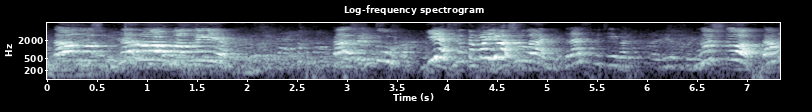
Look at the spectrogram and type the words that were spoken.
Здорово, здорово, малые! Как же духа? Есть, это мое желание. Здравствуйте, Иван. Ну что, домашку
